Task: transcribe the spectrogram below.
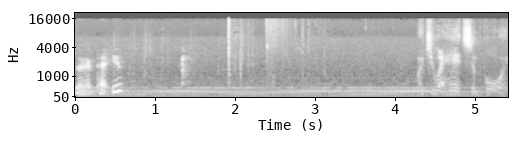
Do I pet you? Aren't you a handsome boy?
